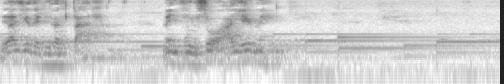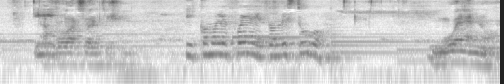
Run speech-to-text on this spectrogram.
esa ansia de libertad, me impulsó a irme a probar suerte. ¿Y cómo le fue? ¿En dónde estuvo? Bueno,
